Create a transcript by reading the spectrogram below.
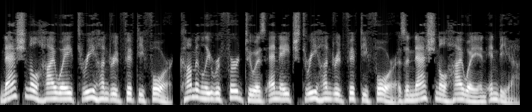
National Highway 354, commonly referred to as NH 354 is a national highway in India.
